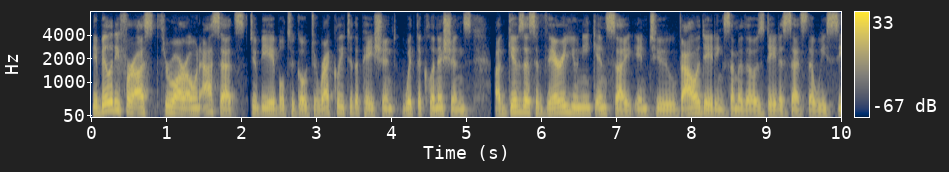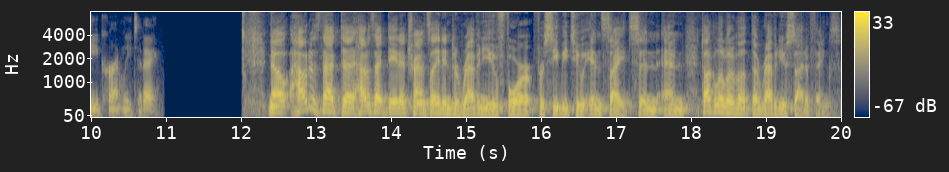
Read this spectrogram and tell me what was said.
the ability for us through our own assets to be able to go directly to the patient with the clinicians uh, gives us a very unique insight into validating some of those data sets that we see currently today. Now, how does that uh, how does that data translate into revenue for for CB2 Insights, and and talk a little bit about the revenue side of things.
